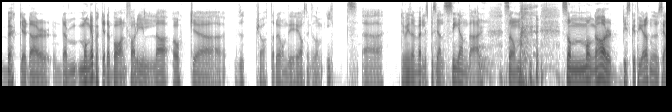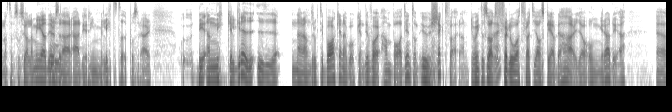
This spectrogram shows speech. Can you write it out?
böcker där, där, många böcker där barn far illa och eh, vi pratade om det i avsnittet om It. Eh, det finns en väldigt speciell scen där som, som många har diskuterat nu senast på sociala medier och Mm. sådär. Är det rimligt? Typ och sådär. Det är en nyckelgrej i när han drog tillbaka den här boken, det var, han bad ju inte om ursäkt för den. Det var inte så att Nej. förlåt för att jag skrev det här, jag ångrar det. Eh,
